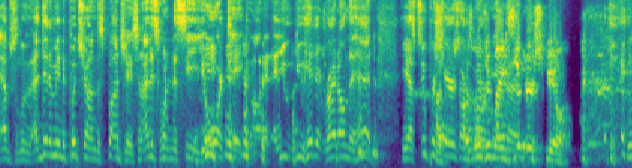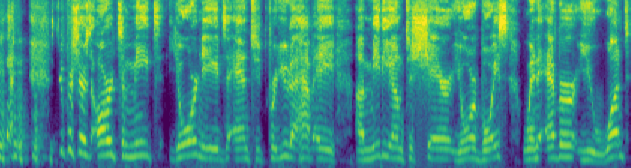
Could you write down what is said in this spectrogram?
Absolutely. I didn't mean to put you on the spot, Jason. I just wanted to see your take on it, and you you hit it right on the head. Yeah, super shares are. I was going through my exhibitor spiel. super shares are to meet your needs and to for you to have a, a medium to share your voice whenever you want.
